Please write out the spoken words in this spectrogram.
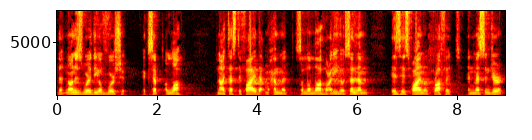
that none is worthy of worship except Allah. And I testify that Muhammad sallallahu alaihi wasallam is his final prophet and messenger.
